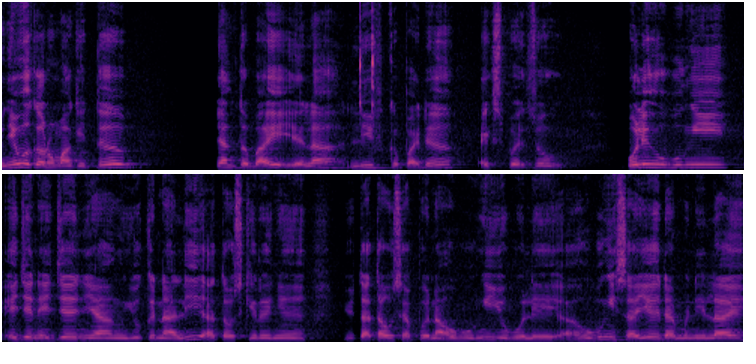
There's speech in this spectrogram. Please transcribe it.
menyewakan rumah kita yang terbaik ialah leave kepada expert so boleh hubungi ejen-ejen yang you kenali atau sekiranya you tak tahu siapa nak hubungi, you boleh uh, hubungi saya dan menilai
